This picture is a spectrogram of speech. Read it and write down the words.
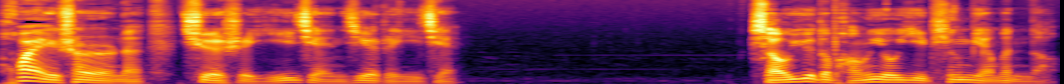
坏事呢却是一件接着一件。小玉的朋友一听便问道：“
